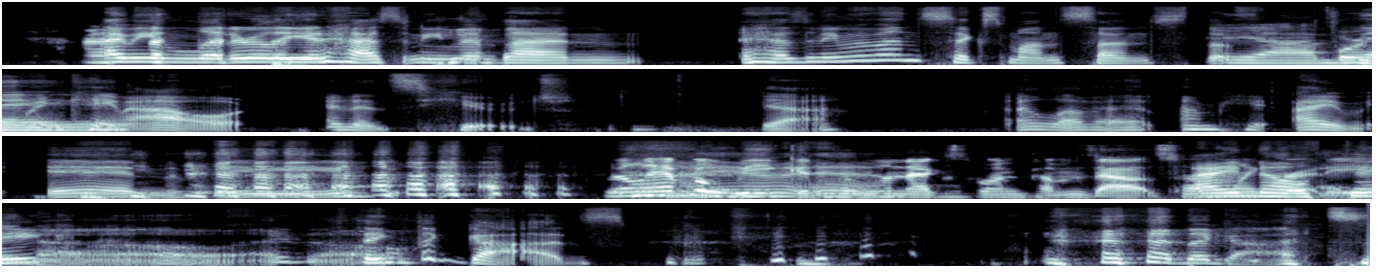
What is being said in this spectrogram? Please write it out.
I mean, literally it hasn't even been it hasn't even been six months since the Yeah, fourth wing May. came out and it's huge. Yeah. I love it. I'm here. I'm in, baby. We only have a week am until the next one comes out, so I'm I like know, ready. I thank- know. I know. Thank the gods. the gods.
